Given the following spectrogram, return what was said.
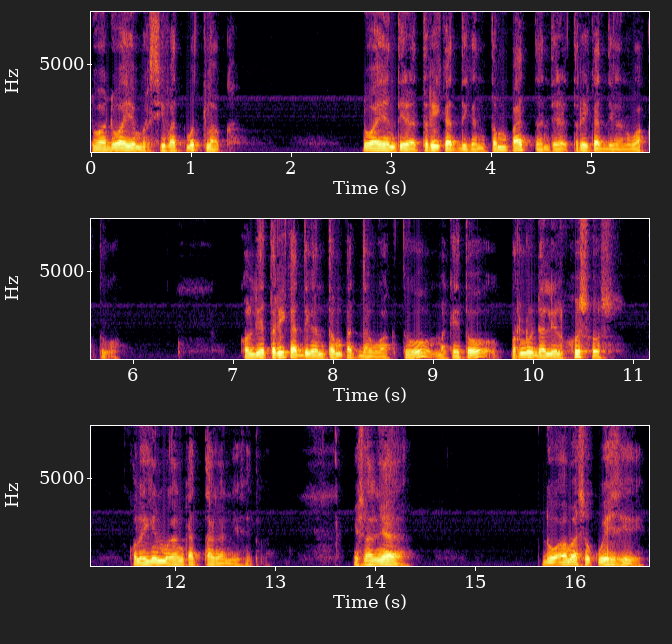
doa-doa yang bersifat mutlak. Doa yang tidak terikat dengan tempat dan tidak terikat dengan waktu. Kalau dia terikat dengan tempat dan waktu, maka itu perlu dalil khusus kalau ingin mengangkat tangan di situ. Misalnya, doa masuk WC.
